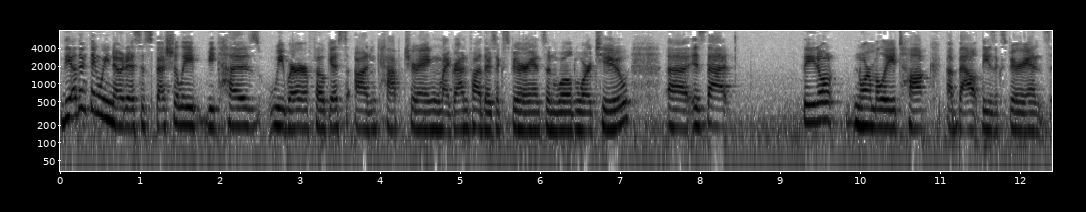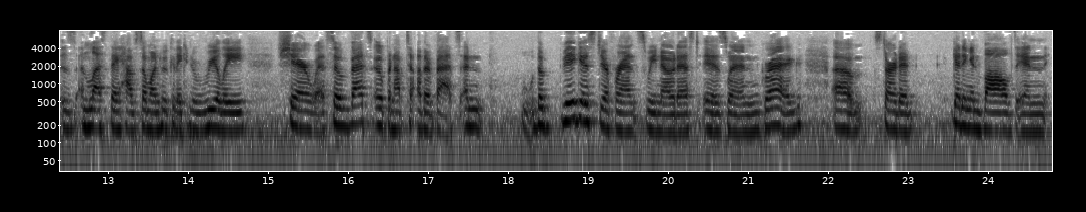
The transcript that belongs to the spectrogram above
the other thing we noticed, especially because we were focused on capturing my grandfather's experience in World War II, uh, is that they don't normally talk about these experiences unless they have someone who can, they can really share with. So vets open up to other vets. And the biggest difference we noticed is when Greg um, started getting involved in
